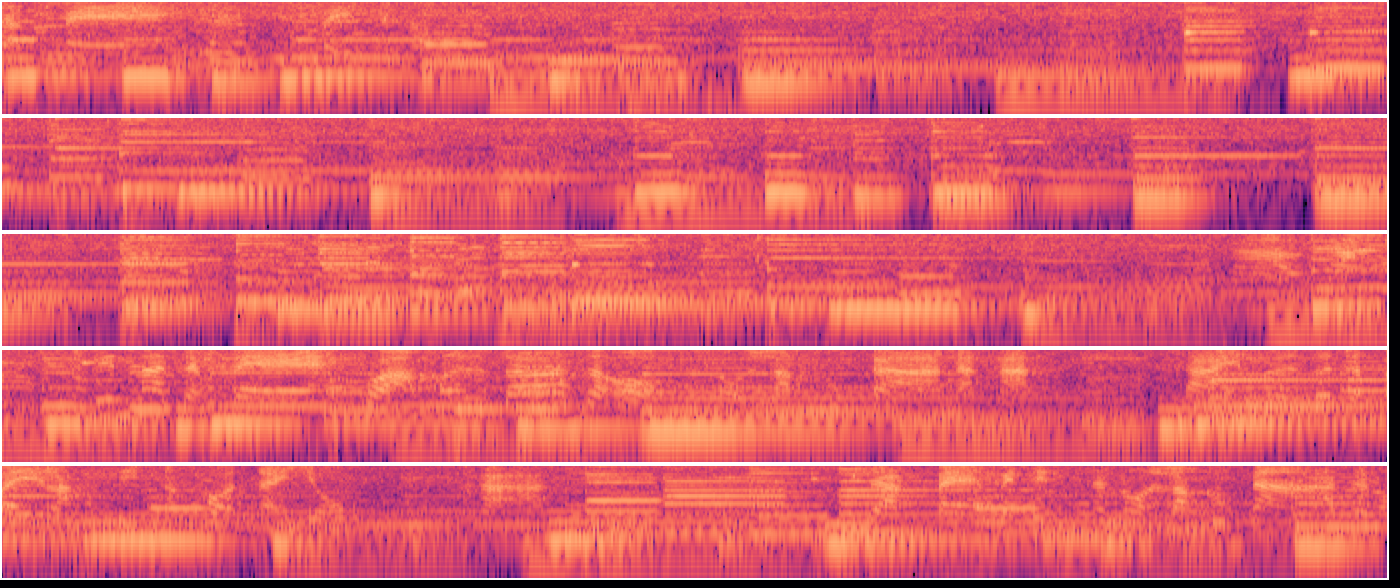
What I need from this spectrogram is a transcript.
อันนี่ก็จับแปลงเดินขึ้นไปถนนอ่าทางขึ้นมาจากแปลงขวามือก็จะออกถนนลำลูกกานะคะ ซ้ายมือก็จะไปลังสิตนครนายกค่ะ จากแปลงไปถึงถนนลำลูกกาถนน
